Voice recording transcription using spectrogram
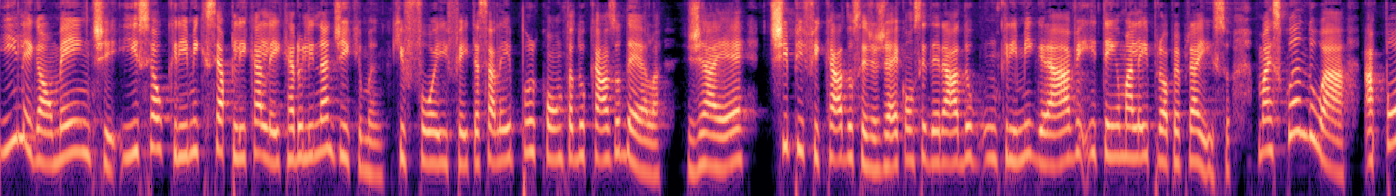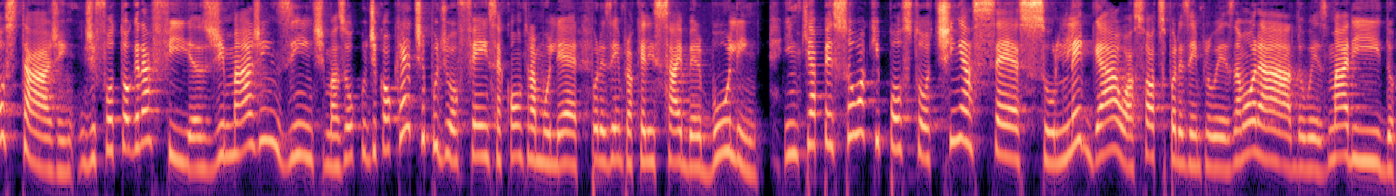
ilegalmente, isso é o crime que se aplica à lei Carolina Dickman, que foi feita essa lei por conta do caso dela já é tipificado, ou seja, já é considerado um crime grave e tem uma lei própria para isso. Mas quando há a postagem de fotografias, de imagens íntimas ou de qualquer tipo de ofensa contra a mulher, por exemplo, aquele cyberbullying, em que a pessoa que postou tinha acesso legal às fotos, por exemplo, o ex-namorado, o ex-marido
